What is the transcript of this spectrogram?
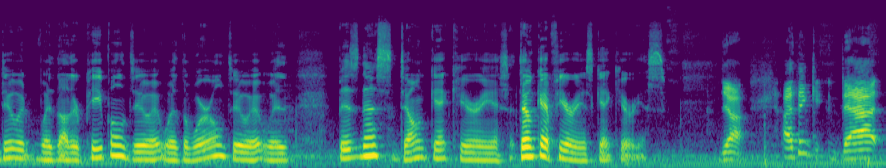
Do it with other people do it with the world do it with business. Don't get curious don't get furious get curious. Yeah. I think that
